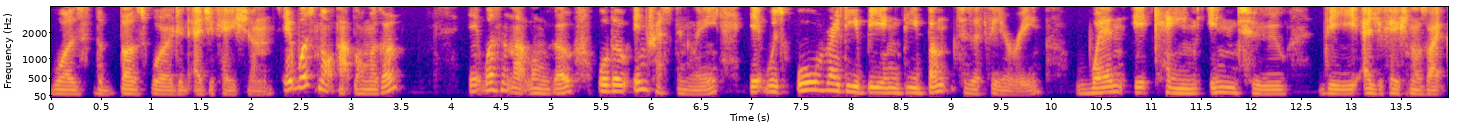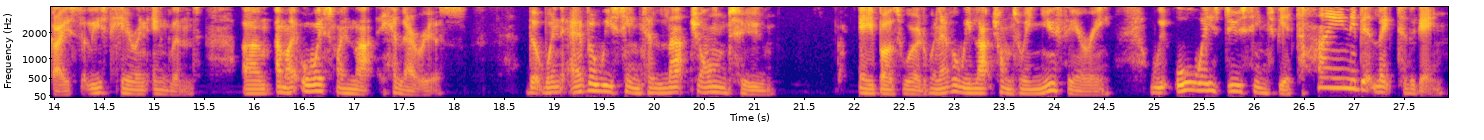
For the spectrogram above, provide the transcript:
was the buzzword in education? It was not that long ago. It wasn't that long ago, although interestingly, it was already being debunked as a theory when it came into the educational zeitgeist, at least here in England. Um, and I always find that hilarious that whenever we seem to latch onto a buzzword, whenever we latch onto a new theory, we always do seem to be a tiny bit late to the game.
